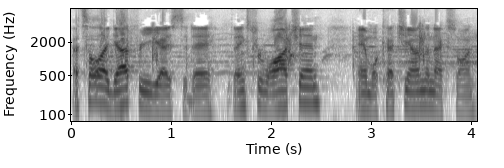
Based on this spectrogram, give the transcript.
that's all I got for you guys today. Thanks for watching, and we'll catch you on the next one.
